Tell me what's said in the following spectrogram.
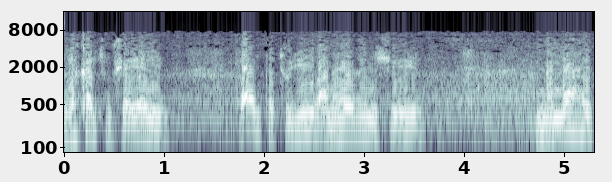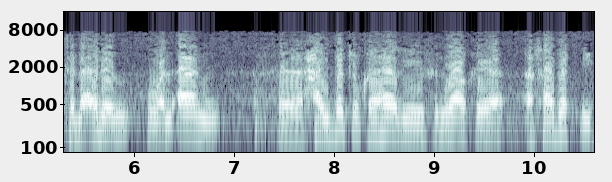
ذكرت شيئين. فأنت تجيب عن هذين الشيئين. من ناحية العلم والآن آه، حيدتك هذه في الواقع أفادتني.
